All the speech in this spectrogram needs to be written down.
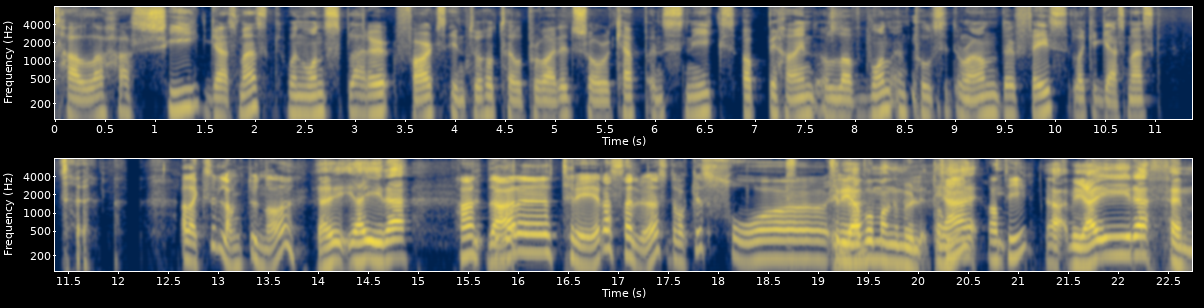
Tallahassee gas mask when one splatter farts into a hotel provided shower cap and sneaks up behind a loved one and pulls it around their face like a gas mask. ja, det er ikke så langt unna, det. Jeg, jeg gir deg Hæ? Det er uh, treer, da. Seriøst. Det var ikke så ille. tre av hvor mange mulig. Ti Jeg, av ti. ja, jeg gir deg fem,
